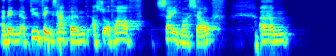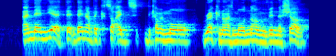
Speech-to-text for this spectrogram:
And then a few things happened. I sort of half saved myself um, and then, yeah, th- then I started becoming more recognised, more known within the show.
